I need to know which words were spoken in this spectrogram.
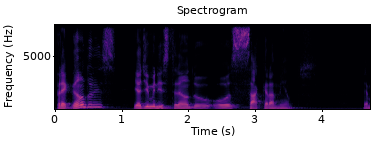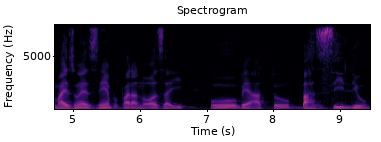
pregando-lhes e administrando os sacramentos. É mais um exemplo para nós aí, o Beato Basílio.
